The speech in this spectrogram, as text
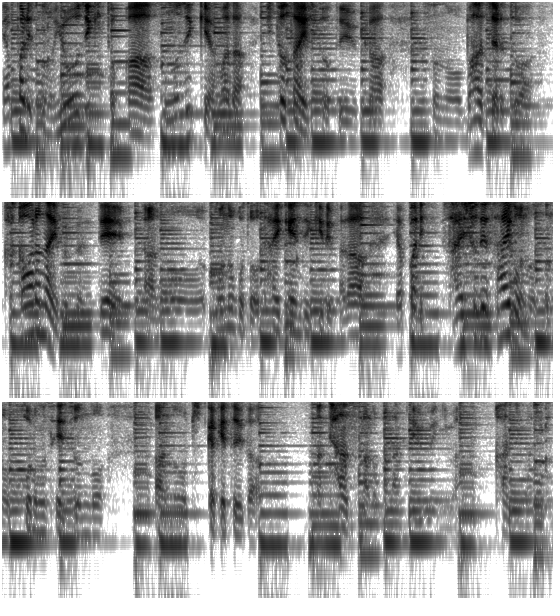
やっぱりその幼児期とかその時期はまだ人対人というかそのバーチャルとは関わらない部分であの物事を体験できるからやっぱり最初で最後のその心の成長のあのきっかけというか、チャンスなのかなっていうふうには感じました。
